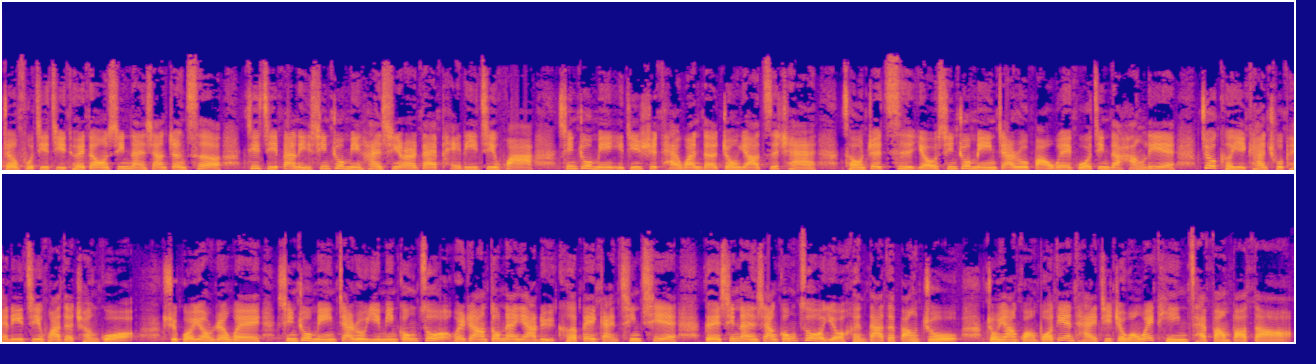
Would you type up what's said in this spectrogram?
政府积极推动新南向政策，积极办理新住民和新二代培力计划。新住民已经是台湾的重要资产。从这次有新住民加入保卫国境的行列，就可以看出培力计划的成果。徐国勇认为，新住民加入移民工作，会让东南亚旅客倍感亲切，对新南向工作有很大的帮助。中央广播电台记者王威婷采访报道。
